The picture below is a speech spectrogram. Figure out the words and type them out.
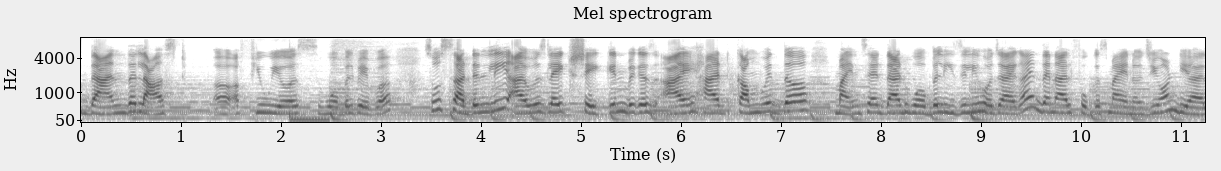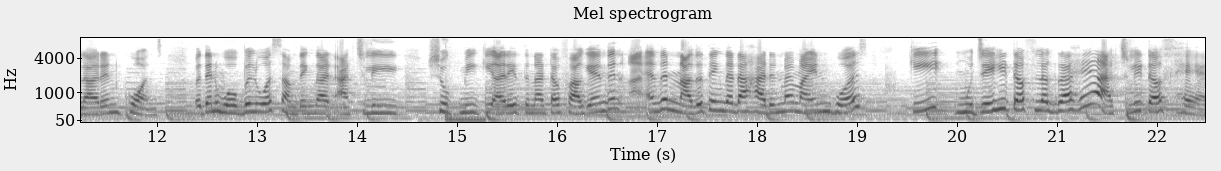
than the last uh, a few years verbal paper. So suddenly I was like shaken because I had come with the mindset that verbal easily ho jayega and then I'll focus my energy on DILR and quants. But then verbal was something that actually shook me ki are itna tough aa. And then and then another thing that I had in my mind was कि मुझे ही टफ लग रहा है एक्चुअली टफ है?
